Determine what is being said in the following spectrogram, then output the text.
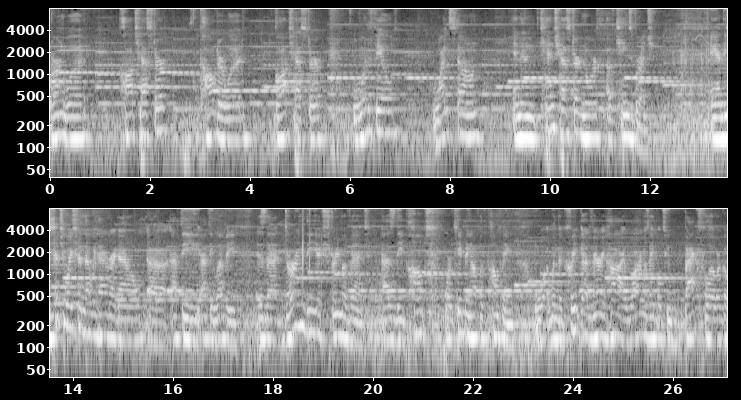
Burnwood, Clawchester, Calderwood, Gloucester, Woodfield, Whitestone, and then Kenchester north of Kingsbridge. And the situation that we have right now uh, at the at the levee is that during the extreme event, as the pumps were keeping up with pumping, when the creek got very high, water was able to backflow or go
